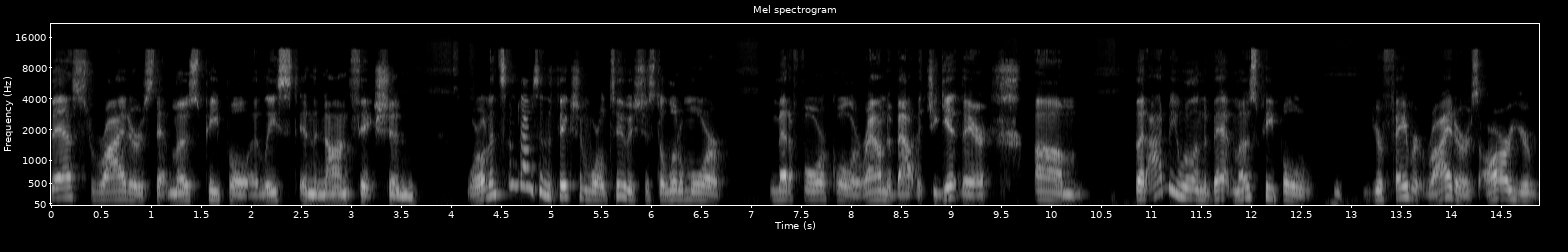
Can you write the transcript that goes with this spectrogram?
best writers that most people, at least in the nonfiction world, and sometimes in the fiction world too, it's just a little more metaphorical or roundabout that you get there. Um, but I'd be willing to bet most people, your favorite writers are your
